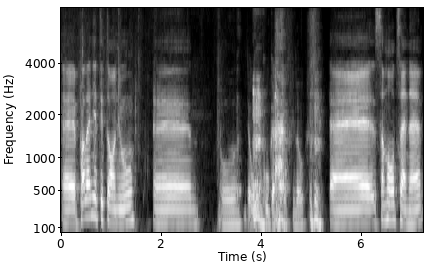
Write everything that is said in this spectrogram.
e, palenie tytoniu, e, bo Łukasz przed chwilą, e, samoocenę,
